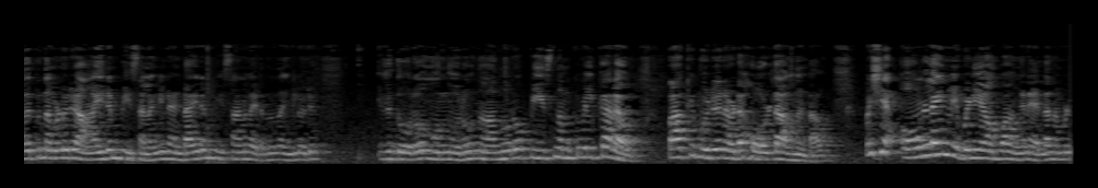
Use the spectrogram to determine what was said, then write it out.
അതിപ്പോൾ നമ്മളൊരു ആയിരം പീസ് അല്ലെങ്കിൽ രണ്ടായിരം പീസാണ് വരുന്നതെങ്കിൽ ഒരു ഇരുന്നൂറോ മുന്നൂറോ നാനൂറോ പീസ് നമുക്ക് വിൽക്കാനാവും. ബാക്കി മുഴുവൻ അവിടെ ഹോൾഡ് ആവുന്നുണ്ടാവും. പക്ഷെ ഓൺലൈൻ വിപണി വിപണിയാകുമ്പോൾ അങ്ങനെയല്ല. നമ്മൾ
